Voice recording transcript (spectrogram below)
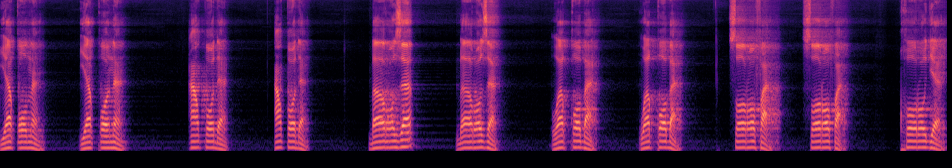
Yaqona. Yaqona. Aqoda. Aqada baraza baraza waqaba waqaba sorofa. Sorofa. Khoroja.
